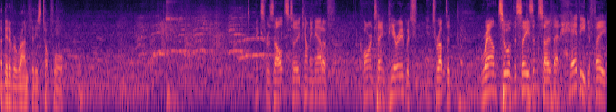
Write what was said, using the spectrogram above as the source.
a bit of a run for this top four. Mixed results too coming out of the quarantine period, which interrupted round two of the season. So that heavy defeat.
